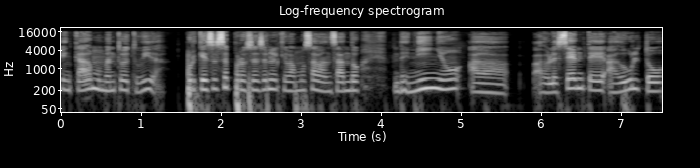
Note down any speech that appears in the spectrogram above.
en cada momento de tu vida. porque es ese proceso en el que vamos avanzando de niño a adolescente, adulto,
